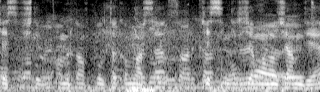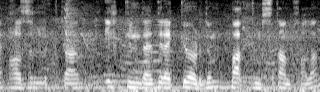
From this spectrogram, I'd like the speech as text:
Kesin işte bir Amerikan futbol takım varsa kesin gireceğim oynayacağım diye. Hazırlıkta ilk günde direkt gördüm. Baktım stand falan.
